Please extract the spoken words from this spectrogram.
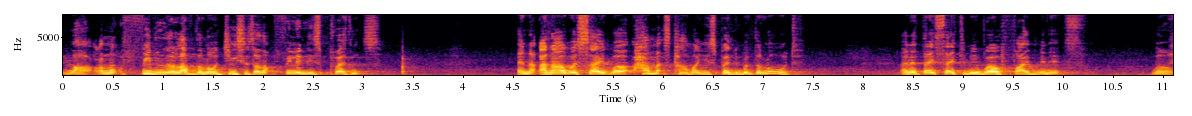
well, I'm not feeling the love of the Lord Jesus, I'm not feeling his presence. And, and I would say, well, how much time are you spending with the Lord? And if they say to me, well, five minutes, well,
